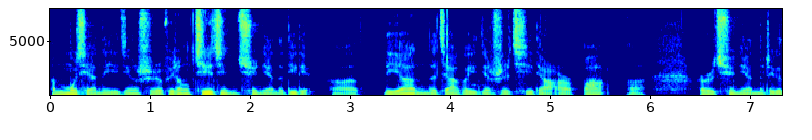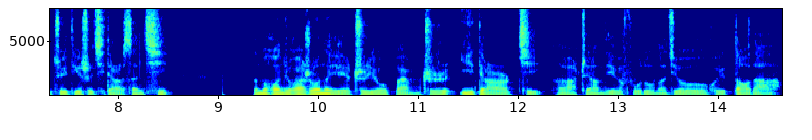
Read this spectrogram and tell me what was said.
那么目前呢，已经是非常接近去年的低点啊，离岸的价格已经是七点二八啊。而去年的这个最低是七点三七，那么换句话说呢，也只有百分之一点几啊，这样的一个幅度呢就会到达。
